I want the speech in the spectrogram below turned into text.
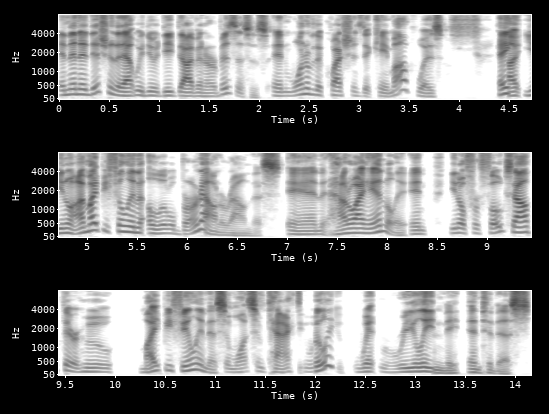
And then in addition to that, we do a deep dive in our businesses. And one of the questions that came up was, hey, uh, you know, I might be feeling a little burnout around this. And how do I handle it? And, you know, for folks out there who might be feeling this and want some tactic, really went really into this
